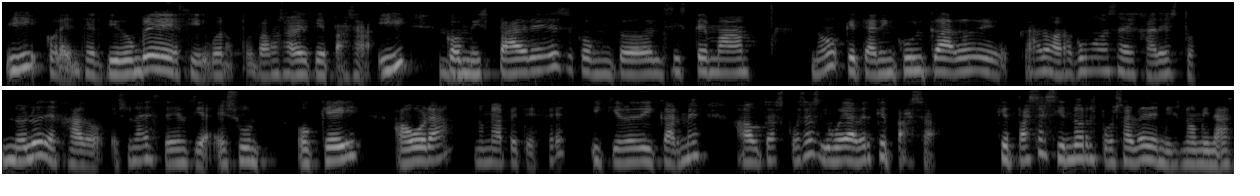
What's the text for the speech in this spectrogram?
Y con la incertidumbre de decir, bueno, pues vamos a ver qué pasa. Y con mis padres, con todo el sistema ¿no? que te han inculcado de, claro, ahora cómo vas a dejar esto no lo he dejado, es una excedencia, es un, ok, ahora no me apetece y quiero dedicarme a otras cosas y voy a ver qué pasa. ¿Qué pasa siendo responsable de mis nóminas?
